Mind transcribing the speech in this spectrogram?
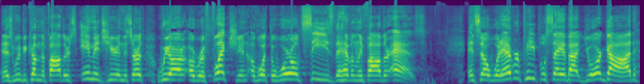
and as we become the Father's image here in this earth, we are a reflection of what the world sees the Heavenly Father as. And so, whatever people say about your God,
